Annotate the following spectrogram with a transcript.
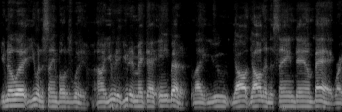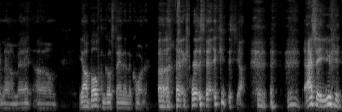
you know what? You in the same boat as William. Uh, you didn't you didn't make that any better. Like you y'all y'all in the same damn bag right now, man. Um, y'all both can go stand in the corner. Uh, 'cause- actually, you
